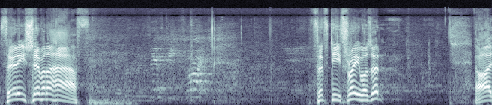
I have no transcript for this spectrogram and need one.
37 and a half. 53 was it? Uh,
